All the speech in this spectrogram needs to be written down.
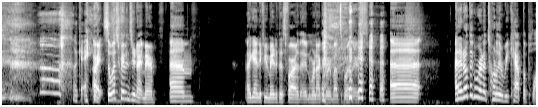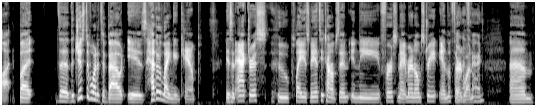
Okay. All right, so Wes Craven's New Nightmare. Um, again, if you made it this far, then we're not going to worry about spoilers. uh, and I don't think we're going to totally recap the plot, but the the gist of what it's about is Heather Langenkamp is an actress who plays Nancy Thompson in the first Nightmare on Elm Street and the third The one. third. Um,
